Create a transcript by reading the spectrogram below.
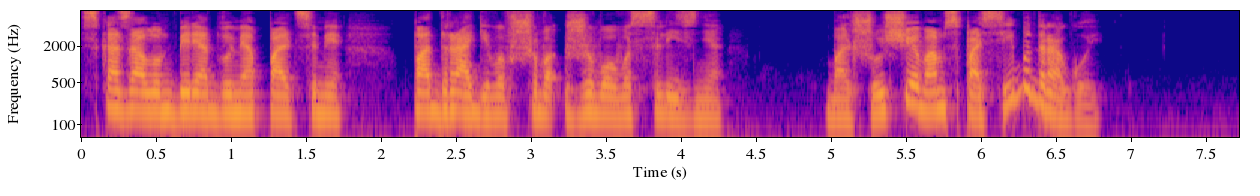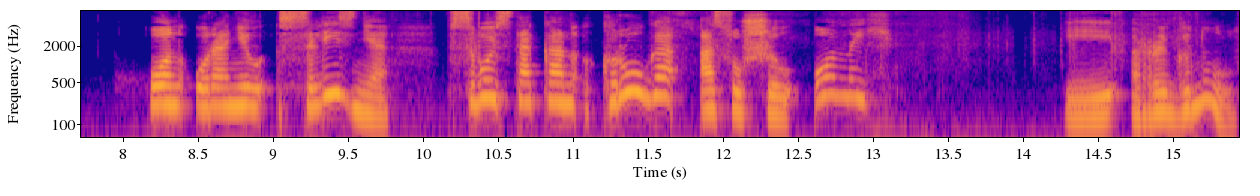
сказал он, беря двумя пальцами подрагивавшего живого слизня. «Большущее вам спасибо, дорогой». Он уронил слизня в свой стакан круга, осушил оный и рыгнул.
